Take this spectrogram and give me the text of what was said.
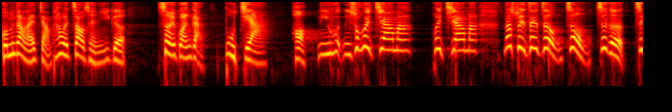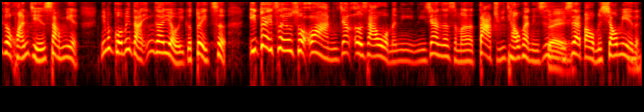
国民党来讲，它会造成一个社会观感不佳。好，你会你说会加吗？会加吗？那所以在这种这种这个这个环节上面，你们国民党应该有一个对策。一对策又说哇，你这样扼杀我们，你你这样的什么大局条款，你是你是在把我们消灭的。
